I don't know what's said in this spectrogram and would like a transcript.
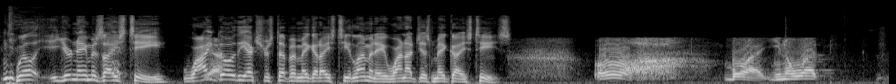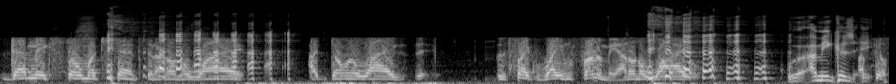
well, your name is iced tea. Why Yeah. go the extra step and make it iced tea lemonade? Why not just make iced teas? Oh, boy, you know what? That makes so much sense, and I don't know why. I don't know why. It's like right in front of me. I don't know why. Well, I mean, because I feel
